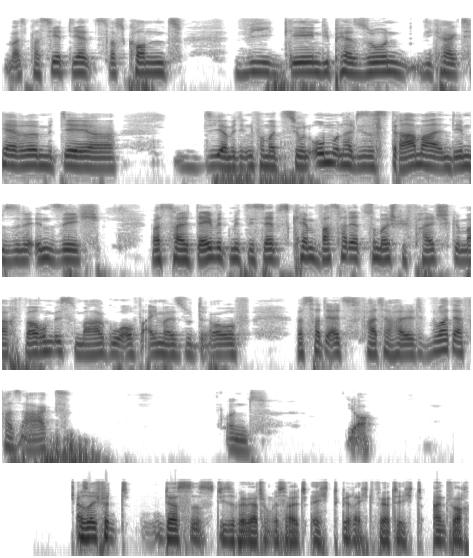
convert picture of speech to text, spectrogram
Was passiert jetzt? Was kommt? Wie gehen die Personen, die Charaktere mit der. Die, ja, mit den Informationen um und halt dieses Drama in dem Sinne in sich, was halt David mit sich selbst kämpft. Was hat er zum Beispiel falsch gemacht? Warum ist Margot auf einmal so drauf? Was hat er als Vater halt, wo hat er versagt? Und ja, Also ich finde, dass es, diese Bewertung ist halt echt gerechtfertigt. Einfach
